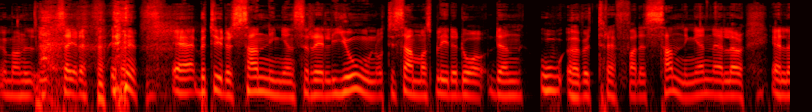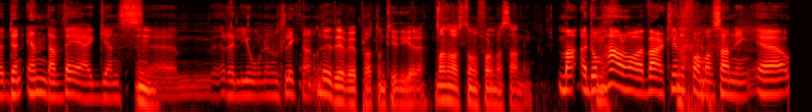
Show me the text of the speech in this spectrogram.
hur man nu säger det, eh, betyder sanningens religion och tillsammans blir det då den oöverträffade sanningen eller, eller den enda vägens Mm. eh, religion eller något liknande. Det är det vi har pratat om tidigare. Man har någon form av sanning. Ma- de Mm. här har verkligen en form av sanning. Eh,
